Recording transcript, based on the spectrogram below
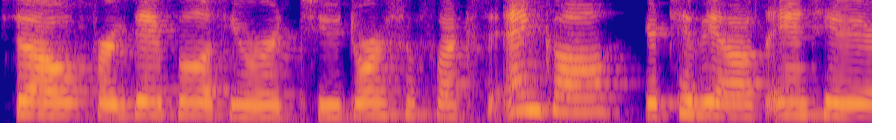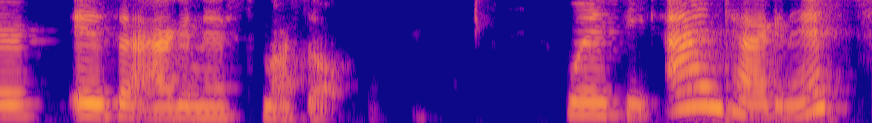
So, for example, if you were to dorsiflex the ankle, your tibialis anterior is the agonist muscle. With the antagonist,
